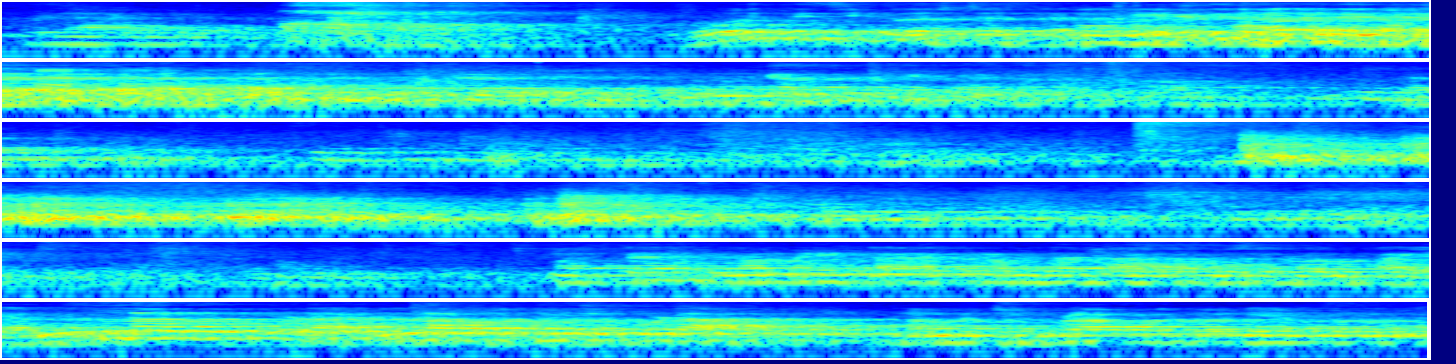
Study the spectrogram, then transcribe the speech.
ಒಳ್ಳೆ ಆಗ್ತದೆ ಮೂರ್ತಿ ಚಿಕ್ಕದಷ್ಟೇ ಸರ್ ಕೀರ್ತಿ ದೊಡ್ಡದಿದೆ. ಮತ್ತೆ ನಮ್ಮ ಈ ಕಾರ್ಯಕ್ರಮದಲ್ಲಿ ಆಗಮಿಸಿರುವಂತಹ ಎಲ್ಲರೂ ಕೂಡ ಎಲ್ಲ ಬಂಧುಗಳು ಕೂಡ ನಮ್ಮ ಚಿಕ್ಕಬಳ್ಳಾಪುರ ಧ್ವನಿಯ ಮೂಲಕ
